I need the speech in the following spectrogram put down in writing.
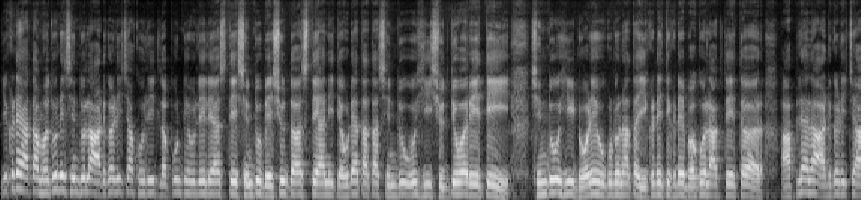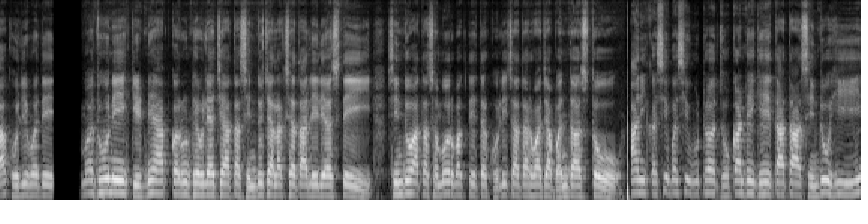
इकडे आता मधूने सिंधूला आडगळीच्या खोलीत लपून ठेवलेले असते. सिंधू बेशुद्ध असते आणि तेवढ्यात आता सिंधू ही शुद्धीवर येते. सिंधू ही डोळे उघडून आता इकडे तिकडे बघू लागते. तर आपल्याला आडगळीच्या खोलीमध्ये मधूने किडनॅप करून ठेवल्याचे आता सिंधूच्या लक्षात आलेले असते. सिंधू आता समोर बघते तर खोलीचा दरवाजा बंद असतो. आणि कशी बशी उठत झोकांडे घेत आता सिंधू ही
